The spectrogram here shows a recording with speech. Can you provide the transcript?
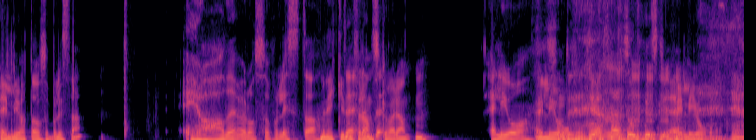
Elliot er også på lista, Ja, det er vel også på lista. men ikke den Det- franske det- varianten. Eliot. som du- ja.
